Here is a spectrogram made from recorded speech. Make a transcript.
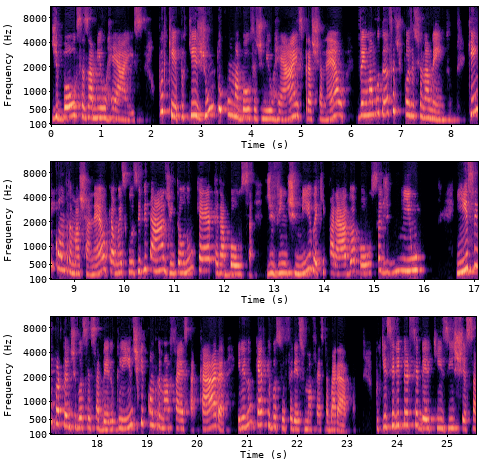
de bolsas a mil reais. Por quê? Porque junto com uma bolsa de mil reais para a Chanel, vem uma mudança de posicionamento. Quem compra uma Chanel quer uma exclusividade, então não quer ter a bolsa de 20 mil equiparado à bolsa de mil e isso é importante você saber. O cliente que compra uma festa cara, ele não quer que você ofereça uma festa barata. Porque se ele perceber que existe essa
